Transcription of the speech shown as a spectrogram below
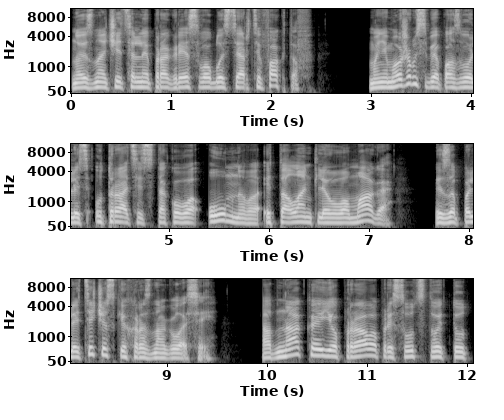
но и значительный прогресс в области артефактов. Мы не можем себе позволить утратить такого умного и талантливого мага из-за политических разногласий. Однако ее право присутствовать тут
